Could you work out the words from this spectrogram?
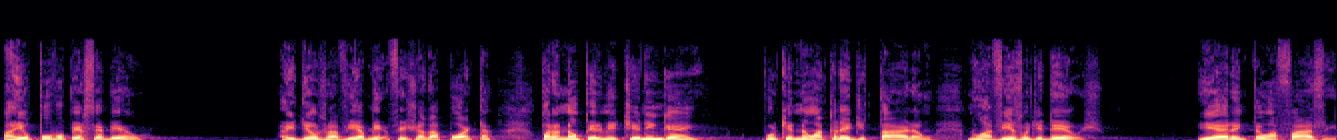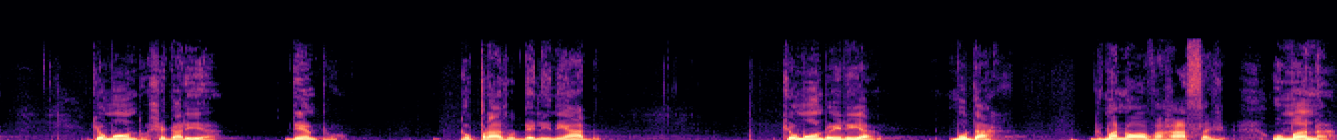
Aí o povo percebeu. Aí Deus havia fechado a porta para não permitir ninguém, porque não acreditaram no aviso de Deus. E era então a fase que o mundo chegaria dentro do prazo delineado, que o mundo iria mudar de uma nova raça humana,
